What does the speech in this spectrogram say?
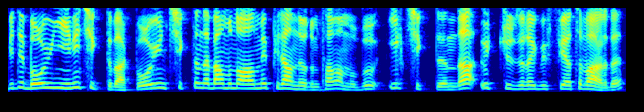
bir de bu oyun yeni çıktı bak. Bu oyun çıktığında ben bunu almayı planlıyordum tamam mı? Bu ilk çıktığında 300 lira bir fiyatı vardı.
